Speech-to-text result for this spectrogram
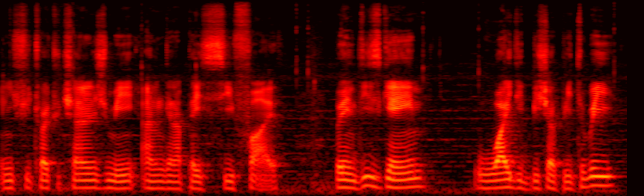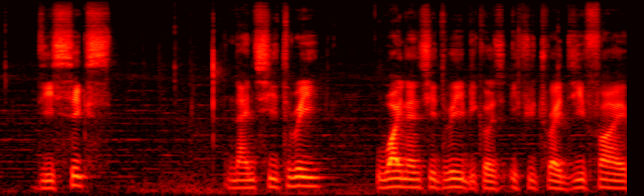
and if you try to challenge me I'm gonna play c5 but in this game why did bishop e3 d6 knight c3 why knight c3 because if you try d5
